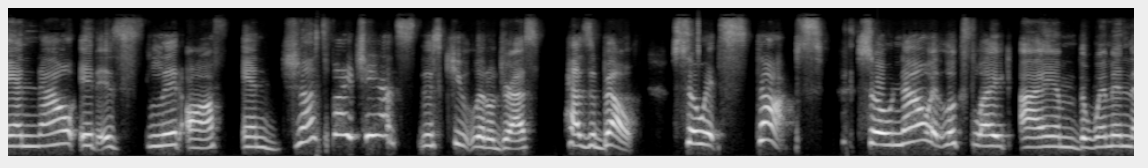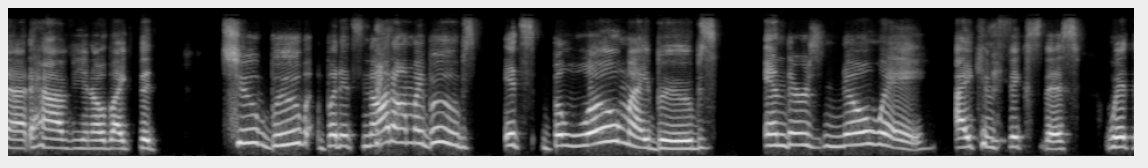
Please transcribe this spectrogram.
and now it is slid off and just by chance this cute little dress has a belt. So it stops. So now it looks like i am the women that have you know like the two boob but it's not on my boobs it's below my boobs and there's no way I can fix this with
